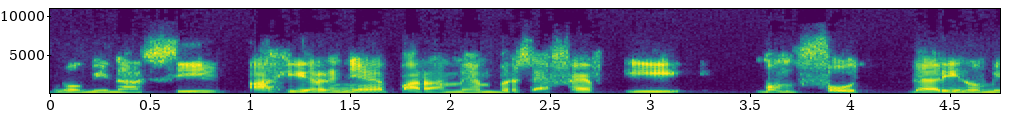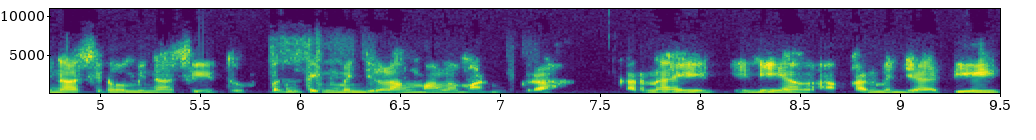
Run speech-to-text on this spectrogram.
nominasi akhirnya para members FFI memvote dari nominasi-nominasi itu. Penting menjelang malam anugerah karena ini yang akan menjadi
